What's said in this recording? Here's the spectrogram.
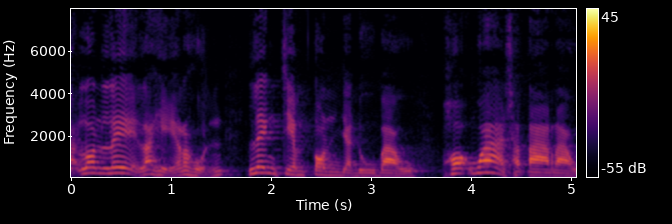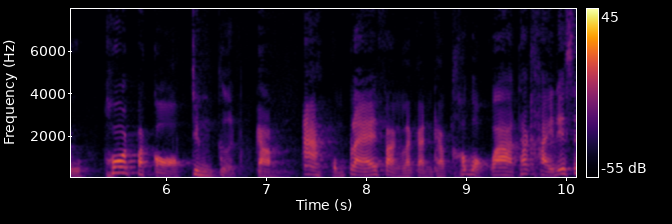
ะล่อนเล่ละเหระหน เล่งเจียมตนอย่าดูเบา เพราะว่าชะตาเราโทษประกอบจึงเกิดกรรม อะผมแปลให้ฟังแล้วกันครับ เขาบอกว่าถ้าใครได้เศ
